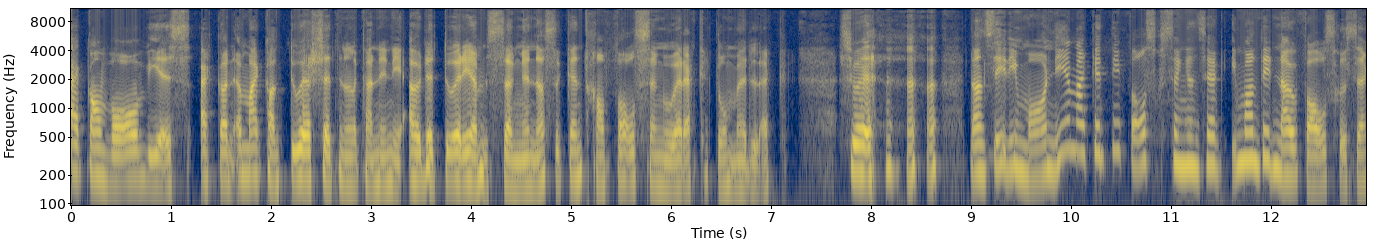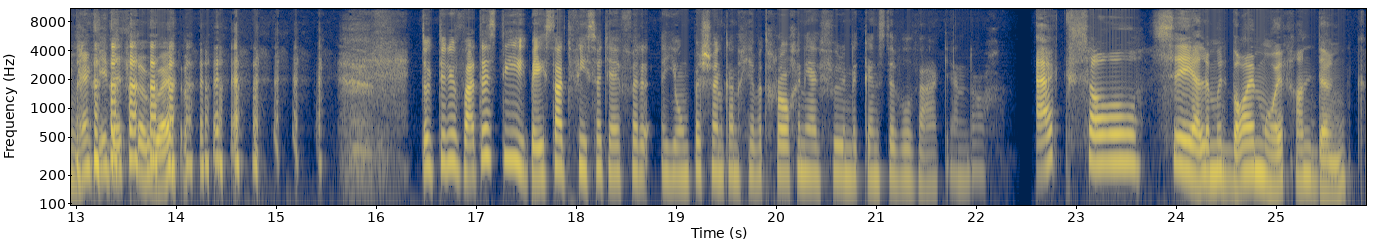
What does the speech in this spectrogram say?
ek kan waar wees. Ek kan in my kantoor sit en hulle kan in die auditorium sing en as 'n kind gaan val sing, hoor ek dit onmiddellik. So dan sê die ma, nee, maar ek het nie vals gesing en sê ek iemand het nou vals gesing. Ek het dit gehoor. Dokter, wat is die beste advies wat jy vir 'n jong persoon kan gee wat graag in die uitvoerende kunste wil werk eendag? Ek sal sê hulle moet baie mooi gaan dink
